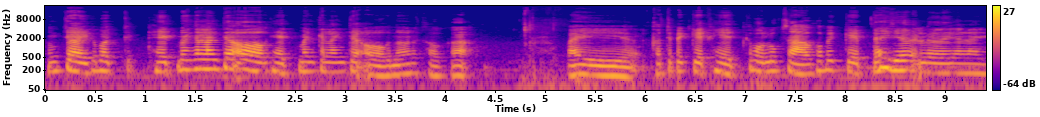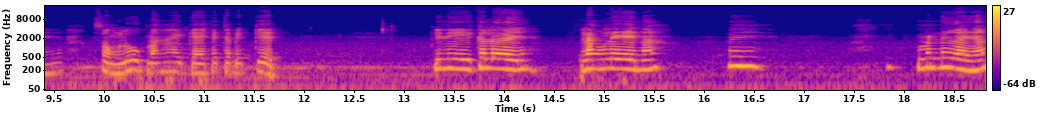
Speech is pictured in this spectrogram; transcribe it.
ลุงจ่อยก็บอกเห็ดมันกำลังจะออก เห็ดมันกำลังจะออกเนาะเขาก็ ไปเขาจะไปเก็บเห็ดเขาบอกลูกสาวเขาไปเก็บได้เยอะเลยอะไร ส่งรูปมาให้แกก็จะไปเก็บ พี่นีก็เลยลังเลนะมันเหนื่อยนะ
